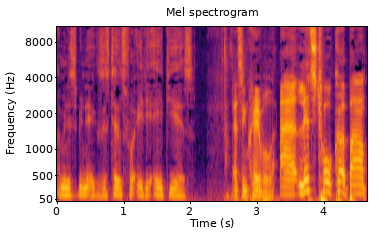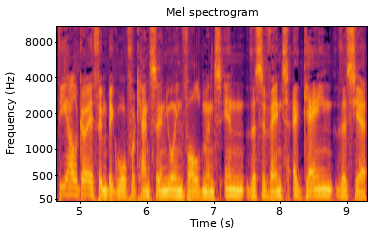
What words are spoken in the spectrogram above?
I mean, it's been in existence for 88 years. That's incredible. Uh, let's talk about the Algoa FM Big Walk for Cancer and your involvement in this event again this year.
